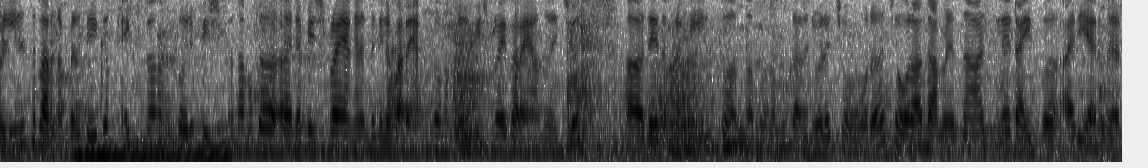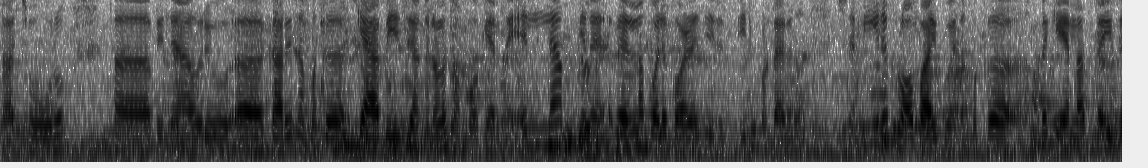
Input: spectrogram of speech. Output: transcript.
മീൽസ് പറഞ്ഞപ്പോഴത്തേക്കും എക്സ്ട്രാ നമുക്ക് ഒരു ഫിഷ് നമുക്ക് അതിനെ ഫിഷ് ഫ്രൈ അങ്ങനെ എന്തെങ്കിലും പറയാം. സോ നമ്മളൊരു ഫിഷ് ഫ്രൈ പറയാമെന്ന് വെച്ചു. അതേ നമ്മുടെ മീൽസ് വന്നു. അപ്പോൾ നമുക്ക് അതിന്റെ കൂടെ ചോറ് ചോറ് ആ തമിഴ്നാട്ടിലെ ടൈപ്പ് അരിയായിരുന്നു കേട്ടോ. ആ ചോറും പിന്നെ ആ ഒരു കറി നമുക്ക് ക്യാബേജ് അങ്ങനെയുള്ള സംഭവമൊക്കെ ആയിരുന്നു എല്ലാം ഇങ്ങനെ വെള്ളം പോലെ കുഴഞ്ഞ് ഇരി- ഇരിപ്പുണ്ടായിരുന്നു. പക്ഷെ മീൻ ഫ്ലോപ്പ് ആയിപ്പോയി. നമുക്ക് നമ്മുടെ കേരള സ്റ്റൈൽ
